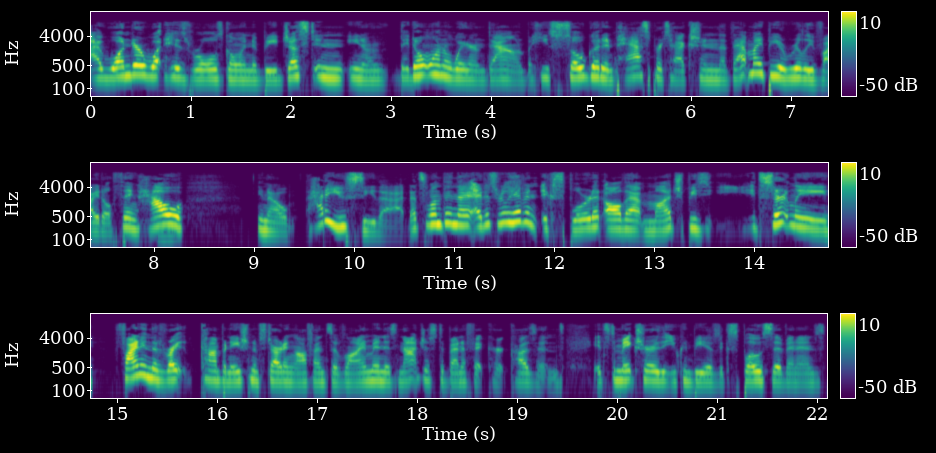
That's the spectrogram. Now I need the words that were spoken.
I wonder what his role is going to be. Just in you know, they don't want to wear him down, but he's so good in pass protection that that might be a really vital thing. How you know, how do you see that? That's one thing that I just really haven't explored it all that much because it's certainly finding the right combination of starting offensive linemen is not just to benefit Kirk Cousins. It's to make sure that you can be as explosive and as,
